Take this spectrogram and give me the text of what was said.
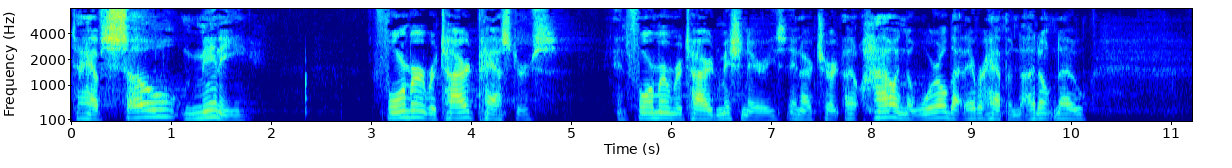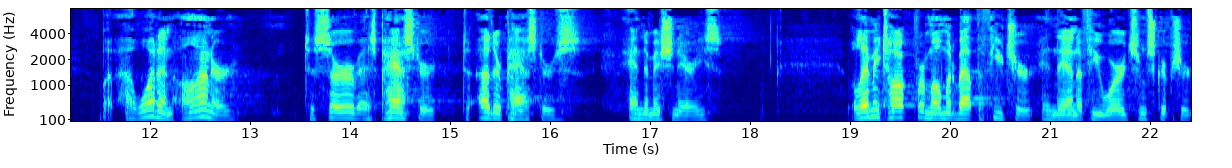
to have so many former retired pastors and former retired missionaries in our church. How in the world that ever happened, I don't know. But uh, what an honor to serve as pastor to other pastors and to missionaries. Well, let me talk for a moment about the future and then a few words from scripture.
